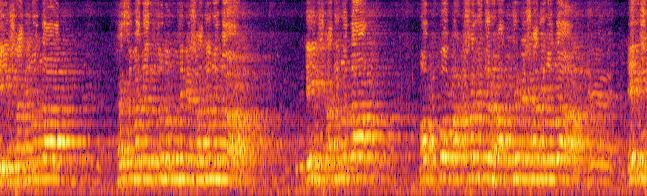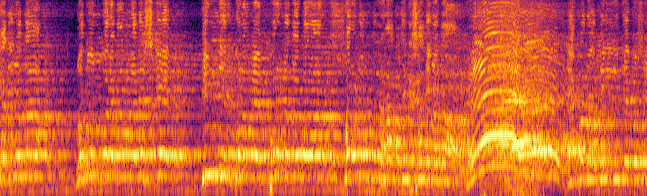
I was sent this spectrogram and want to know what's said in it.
এই স্বাধীনতা ফ্যাসিবাদের জুলুম থেকে স্বাধীনতা, এই স্বাধীনতা নব্য বাকশালীদের হাত থেকে স্বাধীনতা, এই স্বাধীনতা নতুন করে বাংলাদেশকে দিল্লির গোলামে পরিণত করার ষড়যন্ত্রের হাত থেকে স্বাধীনতা এখনও দিল্লিতে বসে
